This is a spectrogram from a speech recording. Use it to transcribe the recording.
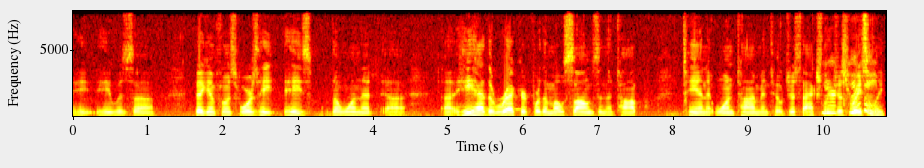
he he was a big influence for us. He he's the one that uh, uh, he had the record for the most songs in the top. 10 at one time until just actually You're just kidding. recently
